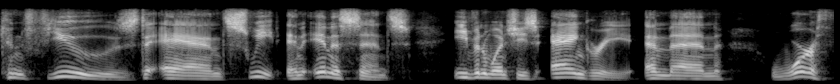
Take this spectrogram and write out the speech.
confused and sweet and innocent, even when she's angry. And then Worth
